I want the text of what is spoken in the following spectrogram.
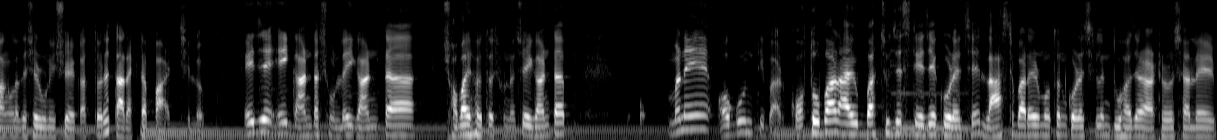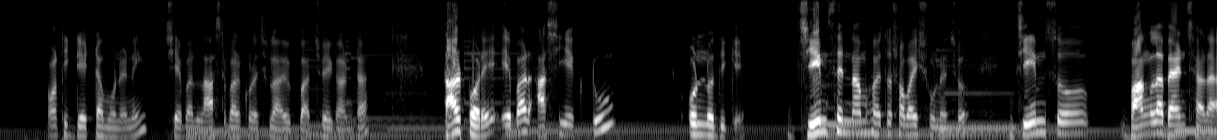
বাংলাদেশের উনিশশো একাত্তরে, তার একটা পার্ট ছিল। এই যে এই গানটা শুনলে, এই গানটা সবাই হয়তো শুনেছে, এই গানটা মানে অগুন্তিবার কতবার আয়ুব বাচ্চু যে স্টেজে করেছে লাস্ট বারের মতন করেছিলেন দু হাজার আঠেরো সালের, আমার ঠিক ডেটটা মনে নেই, সে এবার লাস্ট বার করেছিল আয়ুব বাচ্চু এই গানটা। তারপরে এবার আসি একটু অন্যদিকে। জেমসের নাম হয়তো সবাই শুনেছ। জেমসও বাংলা ব্যান্ড ছাড়া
